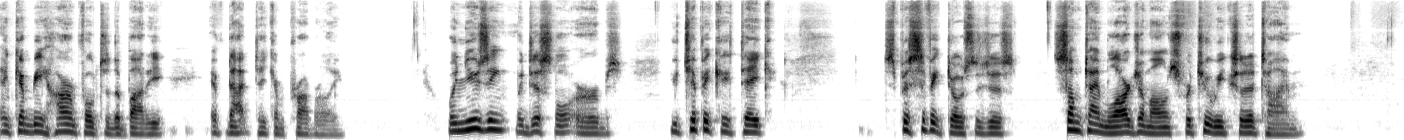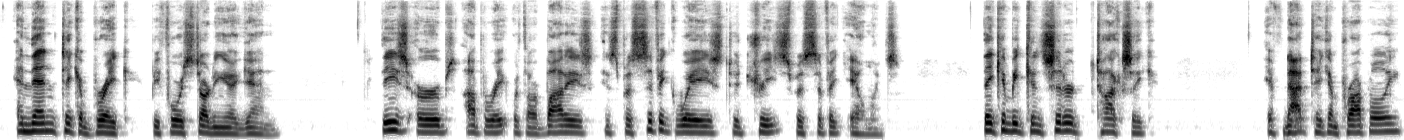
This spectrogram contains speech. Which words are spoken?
and can be harmful to the body if not taken properly. When using medicinal herbs, you typically take specific dosages, sometimes large amounts for two weeks at a time, and then take a break before starting again. These herbs operate with our bodies in specific ways to treat specific ailments. They can be considered toxic if not taken properly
